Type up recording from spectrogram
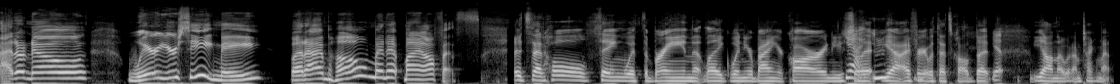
I don't know where you're seeing me, but I'm home and at my office. It's that whole thing with the brain that like when you're buying your car and you Yeah. yeah, mm-hmm. yeah, I forget what that's called, but Yep. y'all know what I'm talking about.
